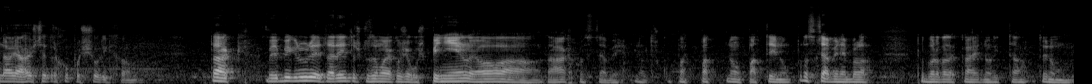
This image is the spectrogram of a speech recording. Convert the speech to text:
No já ještě trochu pošulichám. Tak, Baby Groot je tady, trošku jsem ho jakože ušpinil, jo, a tak, prostě, aby měl trošku pat, pat, no, patinu, prostě, aby nebyla ta barva taková jednolitá, to jenom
